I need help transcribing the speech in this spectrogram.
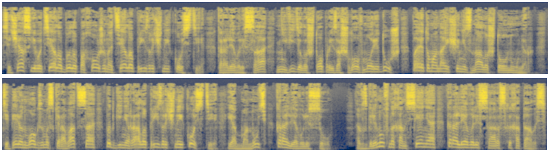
Сейчас его тело было похоже на тело призрачной кости. Королева леса не видела, что произошло в море душ, поэтому она еще не знала, что он умер. Теперь он мог замаскироваться под генерала призрачной кости и обмануть королеву лесу. Взглянув на Хансеня, королева леса расхохоталась.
